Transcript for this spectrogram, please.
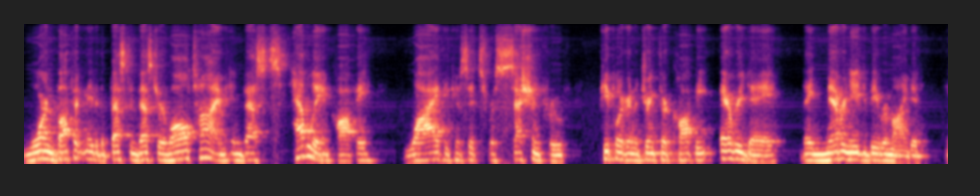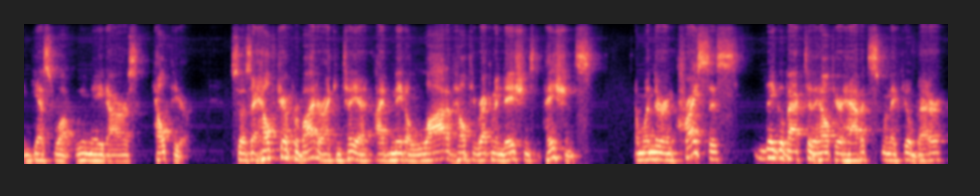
Warren Buffett, maybe the best investor of all time, invests heavily in coffee. Why? Because it's recession proof. People are going to drink their coffee every day. They never need to be reminded. And guess what? We made ours healthier. So as a healthcare provider, I can tell you, I've made a lot of healthy recommendations to patients. And when they're in crisis, they go back to the healthier habits. When they feel better,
